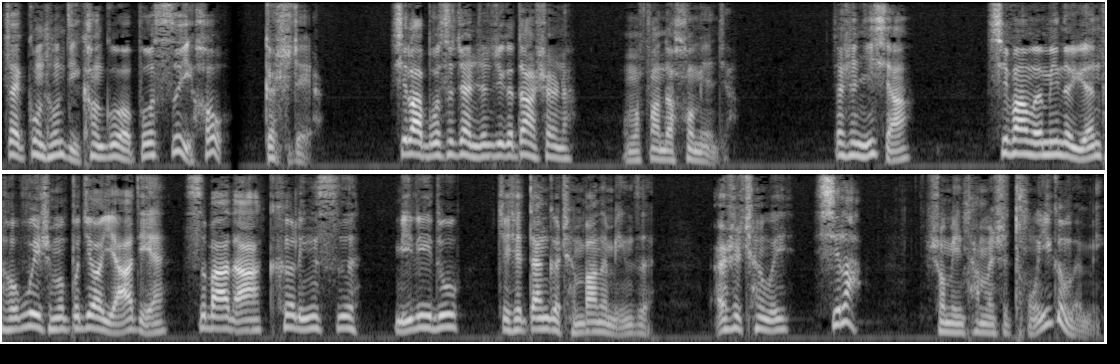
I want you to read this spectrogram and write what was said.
在共同抵抗过波斯以后，更是这样。希腊波斯战争这个大事儿呢，我们放到后面讲。但是你想，西方文明的源头为什么不叫雅典、斯巴达、科林斯、米利都这些单个城邦的名字，而是称为希腊？说明他们是同一个文明。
